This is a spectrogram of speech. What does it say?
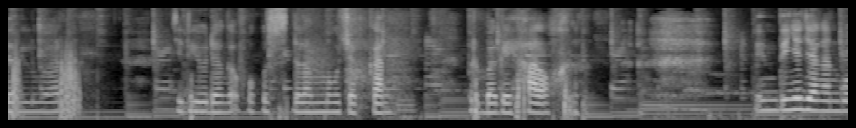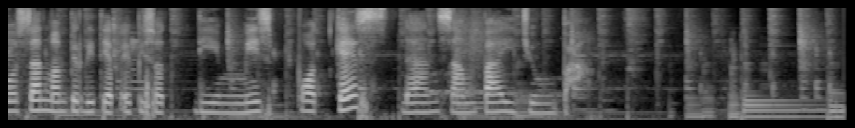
dari luar jadi udah nggak fokus dalam mengucapkan berbagai hal intinya jangan bosan mampir di tiap episode di Miss Podcast dan sampai jumpa Thank you.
